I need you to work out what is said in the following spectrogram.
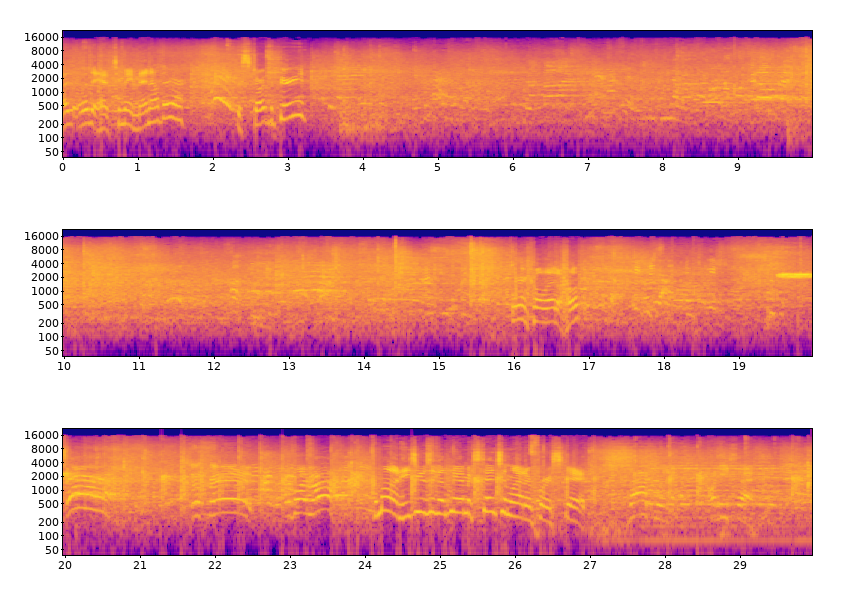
Why, what, they have too many men out there to start the period? We're gonna call that a hook. Come on, he's using a damn extension ladder for a stick. Exactly. What he said.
